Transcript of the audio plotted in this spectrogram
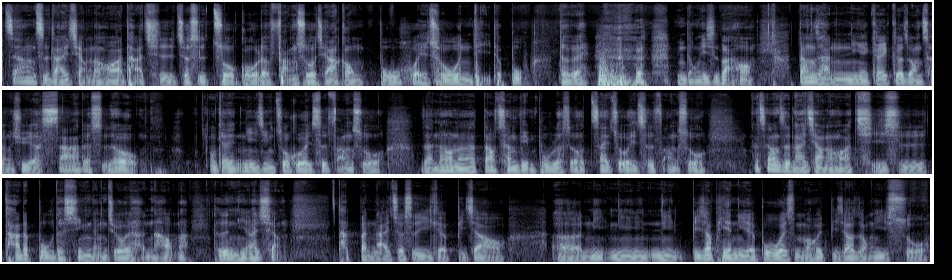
这样子来讲的话，它其实就是做过了防缩加工，不会出问题的布，对不对？你懂意思吧？哈，当然你也可以各种程序啊，纱的时候，OK，你已经做过一次防缩，然后呢，到成品布的时候再做一次防缩，那这样子来讲的话，其实它的布的性能就会很好嘛。可是你还想，它本来就是一个比较。呃，你你你比较便宜的布为什么会比较容易缩？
